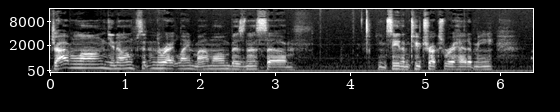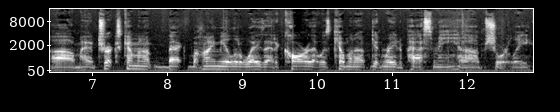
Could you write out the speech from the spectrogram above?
driving along, you know, sitting in the right lane, minding my own business. Um, you can see them two trucks were ahead of me. Um, I had trucks coming up back behind me a little ways. I had a car that was coming up, getting ready to pass me uh, shortly.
